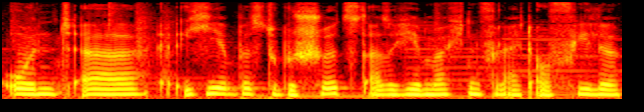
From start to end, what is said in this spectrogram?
und äh, hier bist du beschützt. Also hier möchten vielleicht auch viele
